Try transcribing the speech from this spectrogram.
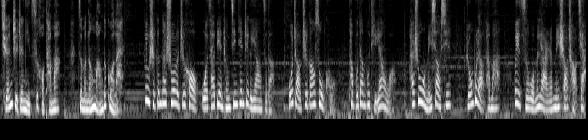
全指着你伺候他妈，怎么能忙得过来？又是跟他说了之后，我才变成今天这个样子的。我找志刚诉苦，他不但不体谅我，还说我没孝心，容不了他妈。为此，我们俩人没少吵架。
